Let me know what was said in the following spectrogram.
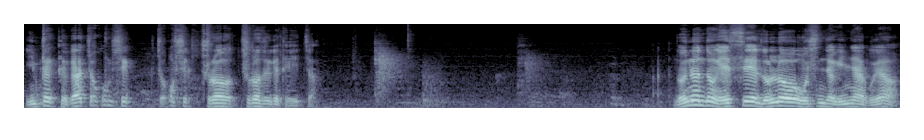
임팩트가 조금씩 조금씩 줄어, 줄어들게 돼 있죠. 노년동 SL 놀러 오신 적 있냐고요?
